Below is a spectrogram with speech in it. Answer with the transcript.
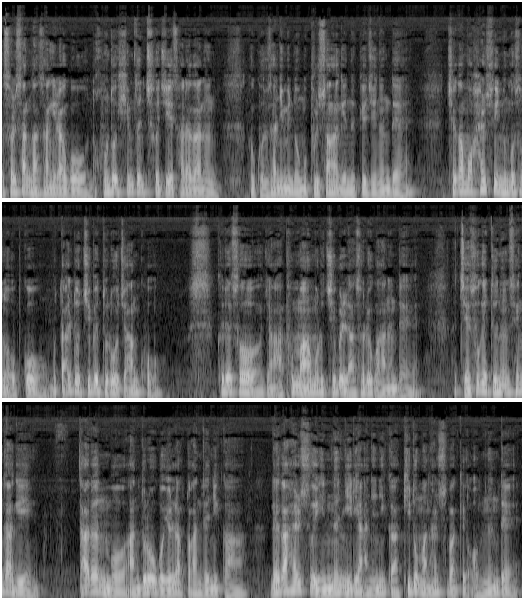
설상가상이라고 너무도 힘든 처지에 살아가는 그 권사님이 너무 불쌍하게 느껴지는데 제가 뭐 할 수 있는 것은 없고 뭐 딸도 집에 들어오지 않고 그래서 그냥 아픈 마음으로 집을 나서려고 하는데 제 속에 드는 생각이 딸은 뭐 안 들어오고 연락도 안 되니까 내가 할 수 있는 일이 아니니까 기도만 할 수밖에 없는데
